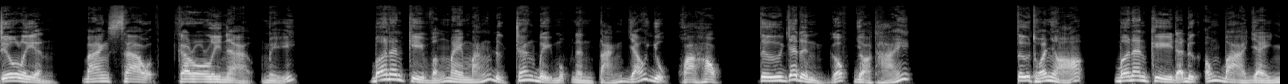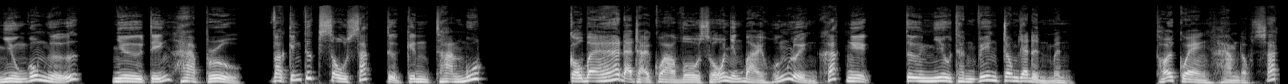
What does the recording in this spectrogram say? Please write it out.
Dillon, bang South Carolina, Mỹ. Bernanke vẫn may mắn được trang bị một nền tảng giáo dục khoa học từ gia đình gốc Do Thái. Từ thuở nhỏ, Bernanke đã được ông bà dạy nhiều ngôn ngữ như tiếng Hebrew và kiến thức sâu sắc từ kinh Talmud. Cậu bé đã trải qua vô số những bài huấn luyện khắc nghiệt từ nhiều thành viên trong gia đình mình. Thói quen ham đọc sách,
